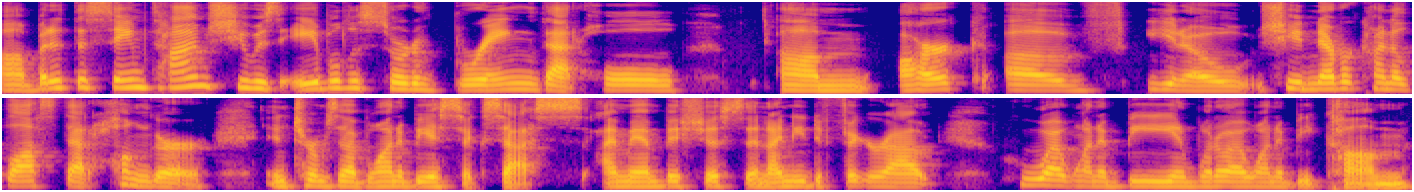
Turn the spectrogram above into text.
Um, but at the same time, she was able to sort of bring that whole um, arc of, you know, she had never kind of lost that hunger in terms of I want to be a success. I'm ambitious and I need to figure out who I want to be and what do I want to become.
